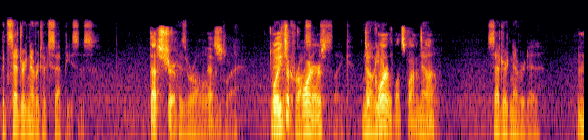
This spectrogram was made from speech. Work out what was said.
But Cedric never took set pieces. That's true. His were all open play. Well, he took corners. Like Took no, he corners didn't. once upon a No, time. Cedric never did. Hmm.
